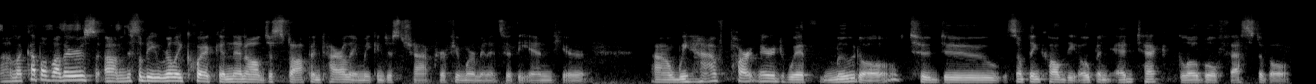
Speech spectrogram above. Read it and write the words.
Um, a couple of others, um, this will be really quick and then I'll just stop entirely and we can just chat for a few more minutes at the end here. Uh, we have partnered with Moodle to do something called the Open EdTech Global Festival,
